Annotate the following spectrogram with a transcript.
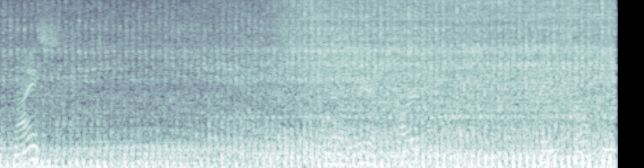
Look nice. Over here, cart, tape, selfie.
